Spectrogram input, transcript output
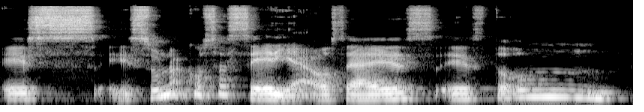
es, es, una cosa seria, o sea, es, es todo un...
